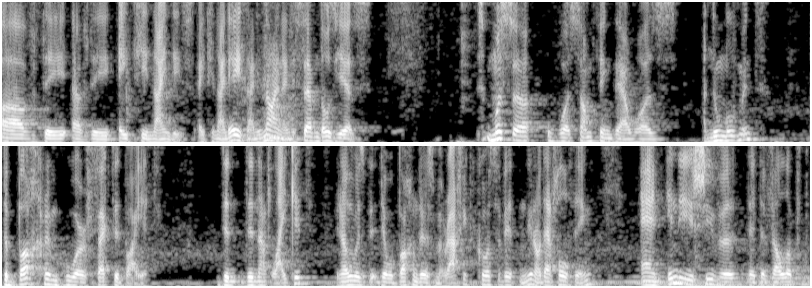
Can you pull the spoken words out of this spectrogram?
of the of the 1890s, 1898, 99, 97, those years. Musa was something that was a new movement. The Bachrim who were affected by it did, did not like it. In other words, there were Bachim, there's Merachik because of it, and you know, that whole thing. And in the yeshiva, they developed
